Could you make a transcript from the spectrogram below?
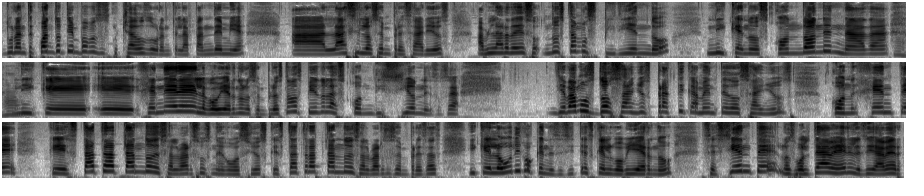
durante cuánto tiempo hemos escuchado durante la pandemia a las y los empresarios hablar de eso. No estamos pidiendo ni que nos condonen nada, ni que eh, genere el gobierno los empleos. Estamos pidiendo las condiciones. O sea, llevamos dos años, prácticamente dos años, con gente que está tratando de salvar sus negocios, que está tratando de salvar sus empresas y que lo único que necesita es que el gobierno se siente, los voltee a ver y les diga, a ver,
